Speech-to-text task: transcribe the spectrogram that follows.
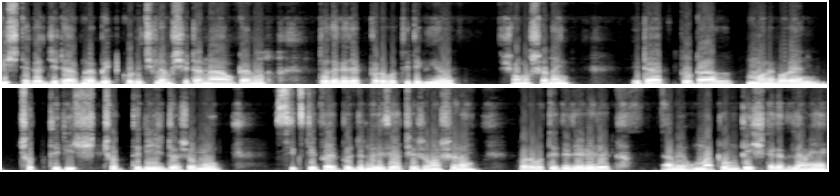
বিশ টাকার যেটা আমরা বেট করেছিলাম সেটা না ওঠানোর। তো দেখা যাক পরবর্তীতে কি হয়। সমস্যা নাই। এটা টোটাল মনে করেন ছত্রিশ ছত্রিশ দশমিক সিক্সটি ফাইভ পর্যন্ত গেছে। আচ্ছা সমস্যা নাই। পরবর্তীতে দেখা যাক। আমি মাত্র উনত্রিশ টাকা দিলাম হ্যাঁ?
